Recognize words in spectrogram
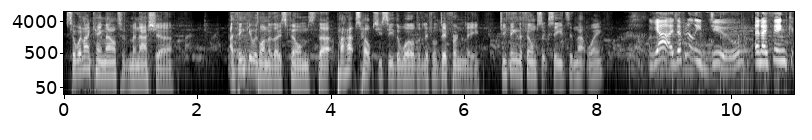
So, when I came out of Menashe, I think it was one of those films that perhaps helps you see the world a little differently. Do you think the film succeeds in that way? Yeah, I definitely do. And I think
